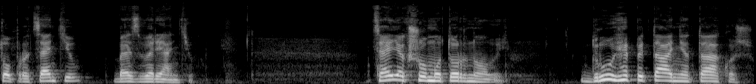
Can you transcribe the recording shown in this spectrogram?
100% без варіантів. Це якщо мотор новий. Друге питання також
